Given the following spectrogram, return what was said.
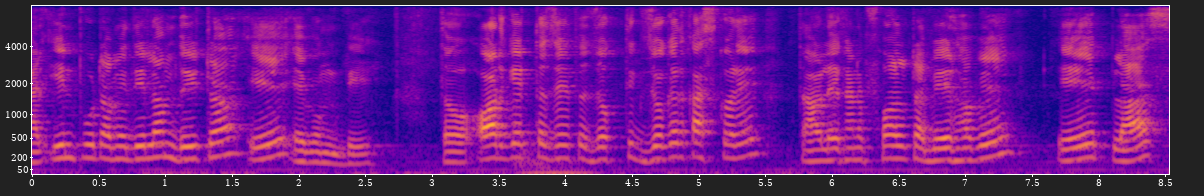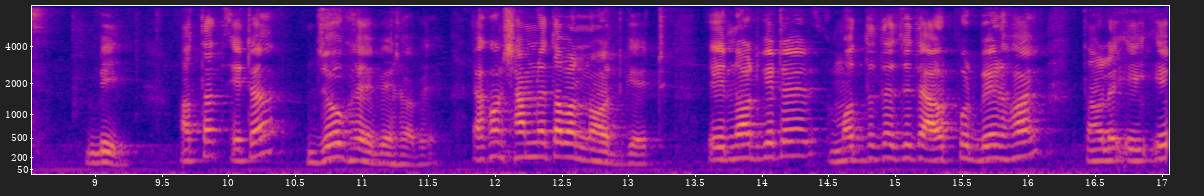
আর ইনপুট আমি দিলাম দুইটা এ এবং বি তো অর গেট তো যেহেতু যৌক্তিক যোগের কাজ করে, তাহলে এখানে ফলটা বের হবে এ প্লাস বি অর্থাৎ এটা যোগ হয়ে বের হবে। এখন সামনে তো আবার নট গেট এই নট গেটের মধ্যে দিয়ে যদি আউটপুট বের হয়, তাহলে এই এ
